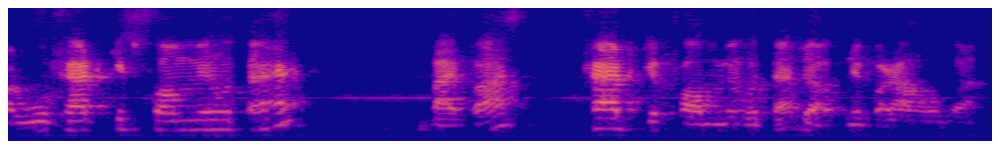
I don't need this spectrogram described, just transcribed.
और वो फैट किस फॉर्म में होता है? बाईपास फैट के फॉर्म में होता है, जो आपने पढ़ा होगा।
